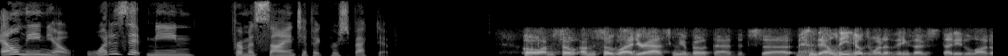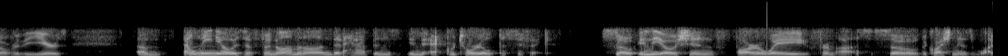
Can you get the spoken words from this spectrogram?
El Nino, what does it mean from a scientific perspective? Oh, I'm so I'm so glad you're asking about that. That's uh, El Nino is one of the things I've studied a lot over the years. Um, El Nino is a phenomenon that happens in the equatorial Pacific. So in the ocean, far away from us. So the question is, why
